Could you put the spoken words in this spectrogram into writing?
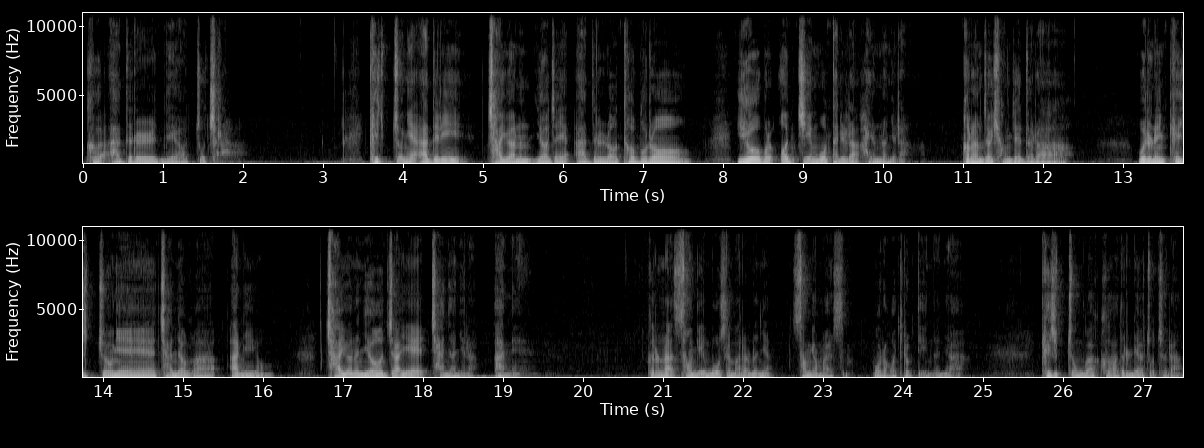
그 아들을 내어 쫓으라. 계집종의 아들이 자유하는 여자의 아들로 더불어 유업을 얻지 못하리라 하였느니라. 그런즉 형제들아 우리는 계집종의 자녀가 아니요 자유하는 여자의 자녀니라. 아멘. 그러나 성경이 무엇을 말하느냐? 성경 말씀 뭐라고 기록되어 있느냐? 계집종과 그 아들을 내어 쫓으라.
